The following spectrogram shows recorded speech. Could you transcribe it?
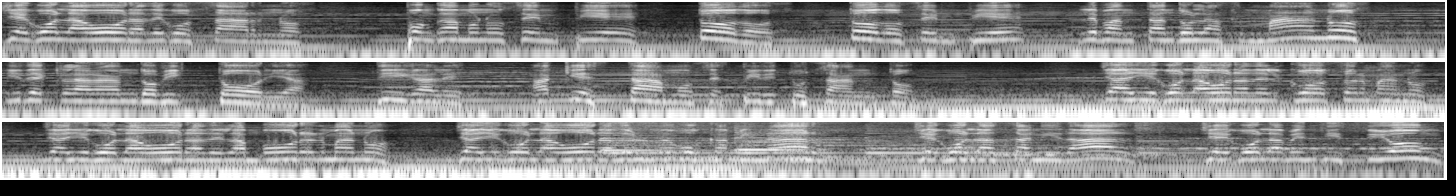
llegó la hora de gozarnos. Pongámonos en pie, todos, todos en pie, levantando las manos y declarando victoria. Dígale, aquí estamos, Espíritu Santo. Ya llegó la hora del gozo, hermano. Ya llegó la hora del amor, hermano. Ya llegó la hora del nuevo caminar. Llegó la sanidad. Llegó la bendición.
